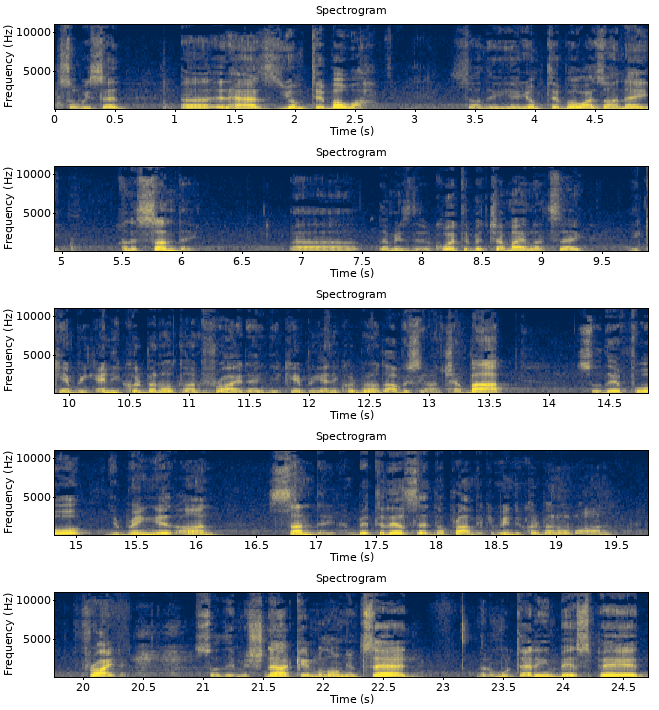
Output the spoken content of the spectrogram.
so we said uh, it has Yom Tevawah. So the Yom Tevawah is on a on a Sunday. Uh, that means that according to Bet Shammai, let's say you can't bring any korbanot on Friday, and you can't bring any korbanot obviously on Shabbat. So therefore, you bring it on Sunday. And Bet said no problem. You can bring the korbanot on Friday. So the Mishnah came along and said that mutarim be'esped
